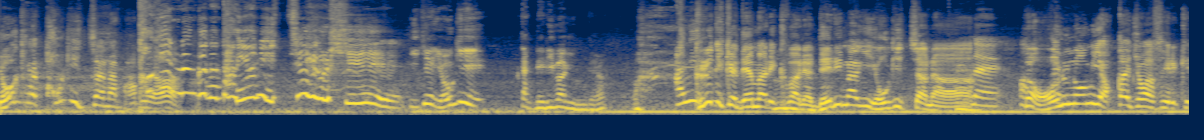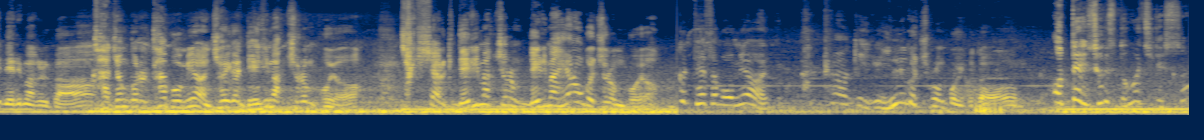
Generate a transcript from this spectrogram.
여기가 턱이 있잖아 바보야. 거는 당연히 있지 해글 씨 이게 여기 딱 내리막이 있는데요. 아니 그러니까 내 말이 그 말이야. 내리막이 여기 있잖아. 네. 그 어느 놈이 여기까지 와서 이렇게 내리막을 가. 자전거를 타 보면 저희가 내리막처럼 보여. 착시야 이렇게 내리막처럼 내리막 해놓은 것처럼 보여. 끝에서 보면 평평하게 이게 있는 것처럼 보이거든. 어때 저기서 넘어지겠어?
